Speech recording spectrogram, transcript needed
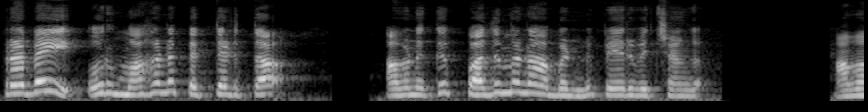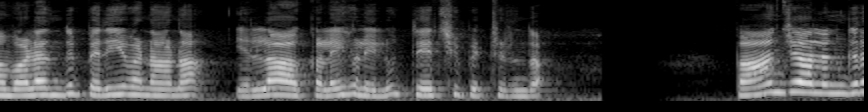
பிரபை ஒரு மகனை பெத்தெடுத்தா அவனுக்கு பதுமநாபன்னு பேர் வச்சாங்க. அவன் வளர்ந்து பெரியவனானா எல்லா கலைகளிலும் தேர்ச்சி பெற்றிருந்தான் பாஞ்சாலன்கிற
